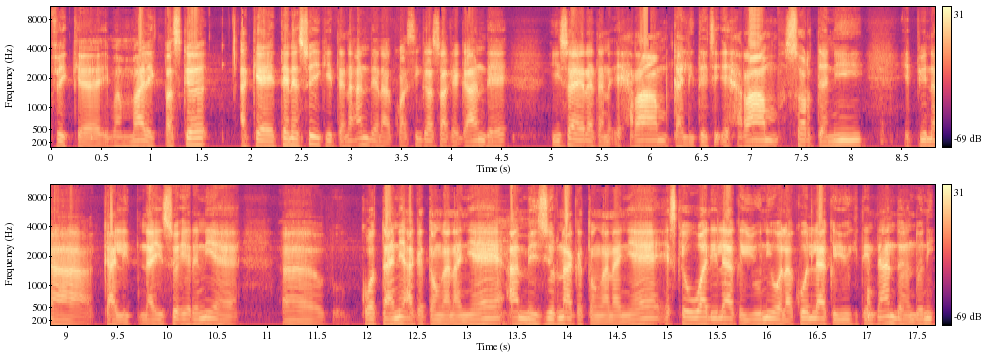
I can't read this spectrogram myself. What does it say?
fik euh, imam malik parce que ake tene so yeke tene ande na quoi singa so ak gande isa era so ihram qualité ti ihram sorte ni e puis na qualité na ye so iri ni euh, euh, e tongana nye mesure na ake tongana nye est ce que wali la ayeke yuni wala koli la yuki yu yeke tene ti andona ndöni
